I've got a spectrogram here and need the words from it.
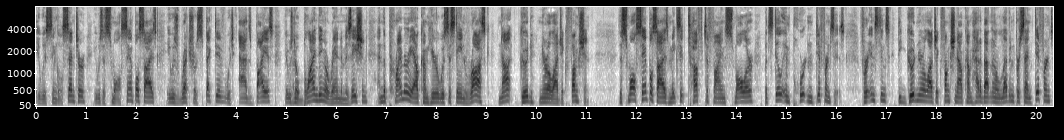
It was single center, it was a small sample size, it was retrospective, which adds bias, there was no blinding or randomization, and the primary outcome here was sustained ROSC, not good neurologic function. The small sample size makes it tough to find smaller but still important differences. For instance, the good neurologic function outcome had about an 11% difference,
